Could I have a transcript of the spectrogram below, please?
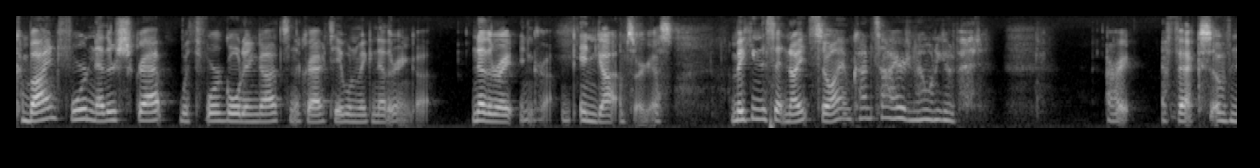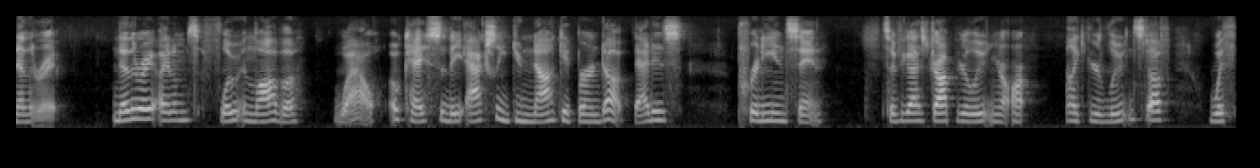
Combine four nether scrap with four gold ingots in the craft table to make another ingot. Netherite ingot. ingot. I'm sorry, guys. I'm making this at night, so I am kind of tired and I want to go to bed. Alright, effects of netherite. Netherite items float in lava. Wow. Okay, so they actually do not get burned up. That is pretty insane. So if you guys drop your loot and your like your loot and stuff with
